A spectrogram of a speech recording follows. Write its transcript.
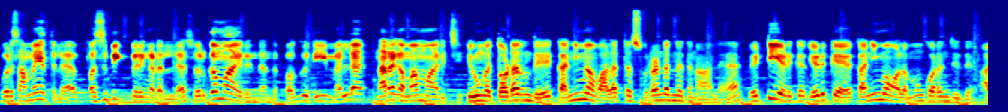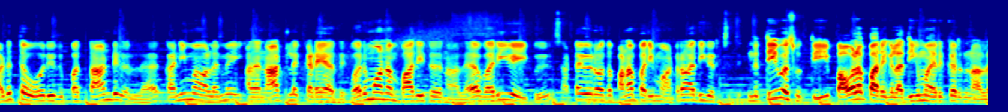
ஒரு சமயத்தில் பசிபிக் பெருங்கடலில் சொர்க்கமாக இருந்த அந்த பகுதி மெல்ல நரகமாக மாறிச்சு. இவங்க தொடர்ந்து கனிம வளத்தை சுரண்டனதுனால வெட்டி எடுக்க எடுக்க கனிம வளமும் குறைஞ்சது. அடுத்த ஓரிரு பத்தாண்டுகளில் கனிம வளமே அந்த நாட்டில் கிடையாது. வருமானம் பாதித்ததுனால வரி வைப்பு சட்டவிரோத பண பரிமாற்றம் அதிகரிச்சது. இந்த தீவை சுற்றி பவளப்பாறைகள் அதிகமாக இருக்கிறதுனால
